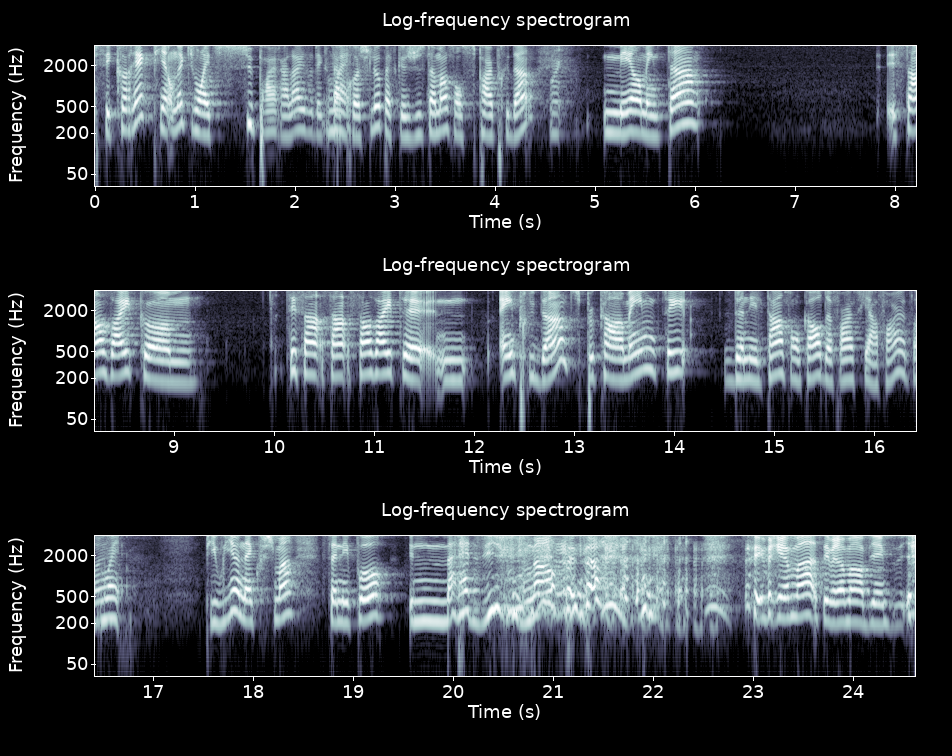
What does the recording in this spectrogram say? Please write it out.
c'est correct, puis il y en a qui vont être super à l'aise avec cette approche-là parce que justement, ils sont super prudents. Oui. Mais en même temps, sans être comme. Tu sais, sans, sans, sans être euh, imprudent, tu peux quand même, tu sais, donner le temps à ton corps de faire ce qu'il a à faire, tu sais. Oui. Puis oui, un accouchement, ce n'est pas une maladie. Non, c'est ça. c'est vraiment, c'est vraiment bien dit.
